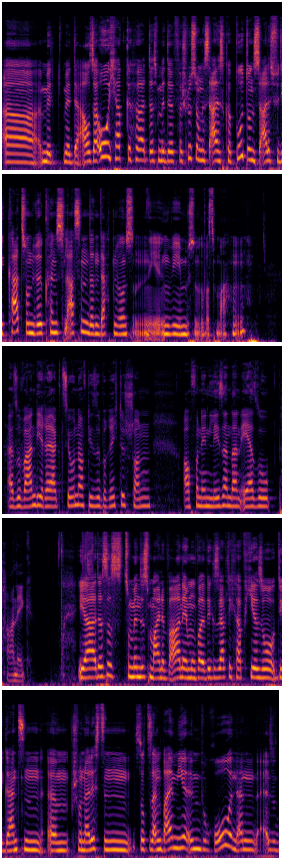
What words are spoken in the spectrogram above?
äh, mit, mit der Aussage, oh, ich habe gehört, dass mit der Verschlüsselung ist alles kaputt und ist alles für die Katz und wir können es lassen, dann dachten wir uns, nee, irgendwie müssen wir was machen. Also waren die Reaktionen auf diese Berichte schon auch von den Lesern dann eher so Panik? Ja, das ist zumindest meine Wahrnehmung, weil wie gesagt, ich habe hier so die ganzen ähm, Journalisten sozusagen bei mir im Büro und dann also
